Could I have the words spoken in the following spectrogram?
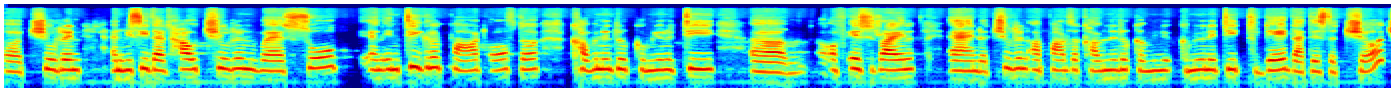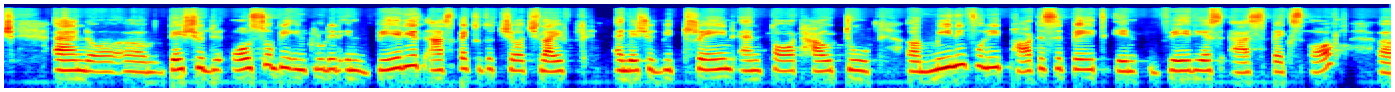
uh, children. And we see that how children were so an integral part of the covenantal community um, of Israel, and children are part of the covenantal commu- community today, that is the church, and uh, um, they should also be included in various aspects of the church life. And they should be trained and taught how to uh, meaningfully participate in various aspects of uh,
